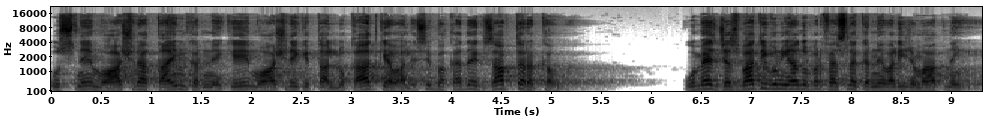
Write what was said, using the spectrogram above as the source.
اس نے معاشرہ قائم کرنے کے، معاشرے کے تعلقات کے حوالے سے باقاعدہ ایک ضابطہ رکھا ہوا ہے۔ وہ میں جذباتی بنیادوں پر فیصلہ کرنے والی جماعت نہیں ہے۔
